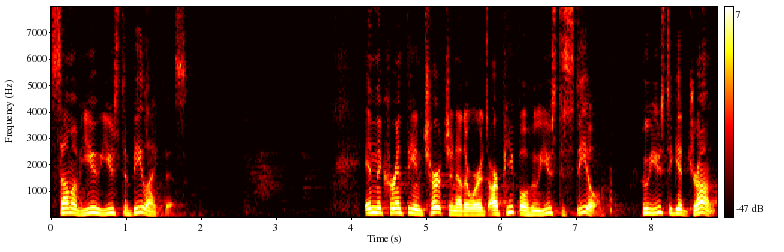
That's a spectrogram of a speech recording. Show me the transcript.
Some of you used to be like this. In the Corinthian church, in other words, are people who used to steal, who used to get drunk,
